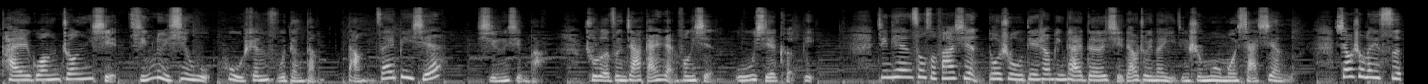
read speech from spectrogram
开光装血、情侣信物、护身符等等，挡灾辟邪，醒醒吧！除了增加感染风险，无血可避。今天搜索发现，多数电商平台的血吊坠呢已经是默默下线了。销售类似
